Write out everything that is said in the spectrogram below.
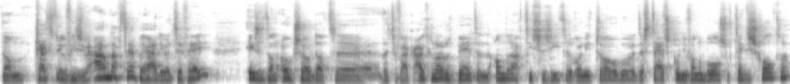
dan krijgt het Eurovisie weer aandacht hè, bij radio en tv. Is het dan ook zo dat, eh, dat je vaak uitgenodigd bent en andere artiesten ziet, Ronnie Tober, destijds Connie van den Bos of Teddy Scholten?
